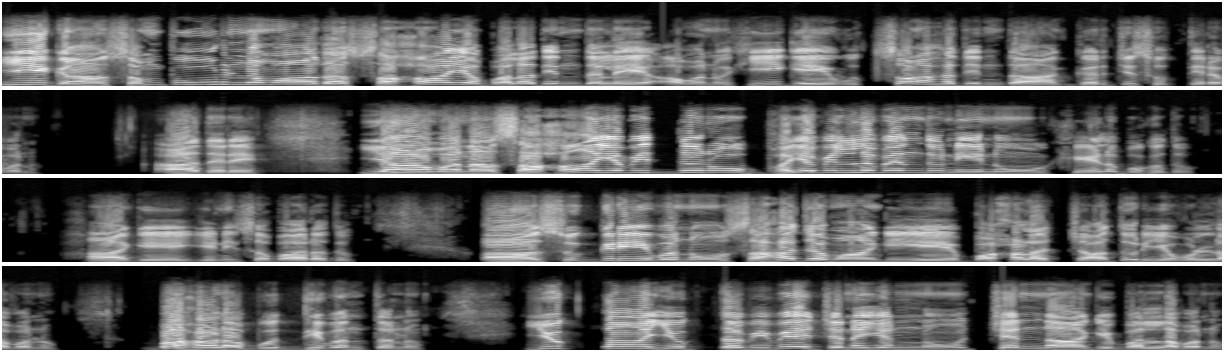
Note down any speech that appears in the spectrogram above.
ಈಗ ಸಂಪೂರ್ಣವಾದ ಸಹಾಯ ಬಲದಿಂದಲೇ ಅವನು ಹೀಗೆ ಉತ್ಸಾಹದಿಂದ ಗರ್ಜಿಸುತ್ತಿರುವನು. ಆದರೆ ಯಾವನ ಸಹಾಯವಿದ್ದರೂ ಭಯವಿಲ್ಲವೆಂದು ನೀನು ಹೇಳಬಹುದು. ಹಾಗೆ ಎಣಿಸಬಾರದು. ಆ ಸುಗ್ರೀವನು ಸಹಜವಾಗಿಯೇ ಬಹಳ ಚಾತುರ್ಯವುಳ್ಳವನು, ಬಹಳ ಬುದ್ಧಿವಂತನು, ಯುಕ್ತಾಯುಕ್ತ ವಿವೇಚನೆಯನ್ನು ಚೆನ್ನಾಗಿ ಬಲ್ಲವನು.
